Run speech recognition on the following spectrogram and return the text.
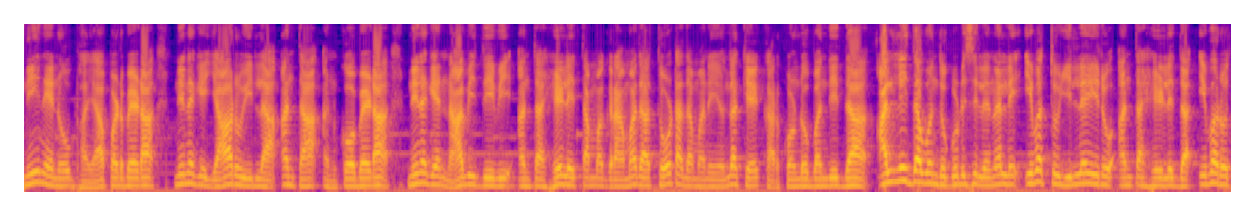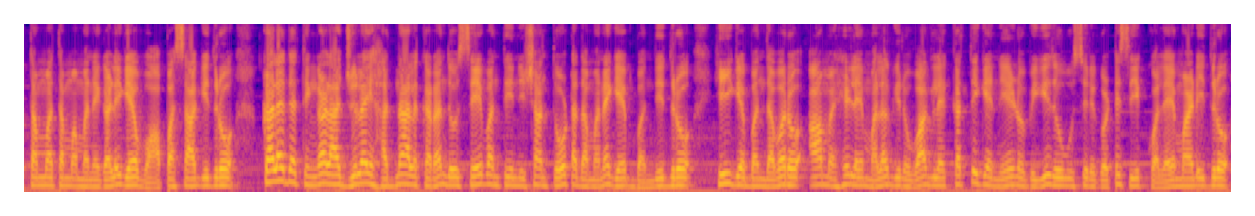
ನೀನೇನು ಭಯ ಪಡಬೇಡ. ನಿನಗೆ ಯಾರು ಇಲ್ಲ ಅಂತ ಅನ್ಕೋಬೇಡ. ನಿನಗೆ ನಾವಿದ್ದೀವಿ ಅಂತ ಹೇಳಿ ತಮ್ಮ ಗ್ರಾಮದ ತೋಟದ ಮನೆಯೊಂದಕ್ಕೆ ಕರ್ಕೊಂಡು ಬಂದಿದ್ದ. ಅಲ್ಲಿದ್ದ ಒಂದು ಗುಡಿಸಿಲಿನಲ್ಲಿ ಇವತ್ತು ಇಲ್ಲೇ ಇರು ಅಂತ ಹೇಳಿದ್ದ ಇವರು ತಮ್ಮ ತಮ್ಮ ಮನೆಗಳಿಗೆ ವಾಪಸ್ ಆಗಿದ್ರು ಕಳೆದ ತಿಂಗಳ ಜುಲೈ ಹದಿನಾಲ್ಕರಂದು ಸೇವಂತಿ ನಿಶಾಂತ್ ತೋಟದ ಮನೆಗೆ ಬಂದಿದ್ರು. ಹೀಗೆ ಬಂದವರು ಆ ಮಹಿಳೆ ಮಲಗಿರುವಾಗಲೇ ಕತ್ತಿಗೆ ನೇಣು ಬಿಗಿದು ಉಸಿರುಗೊಟ್ಟಿಸಿ ಕೊಲೆ ಮಾಡಿದ್ರು.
